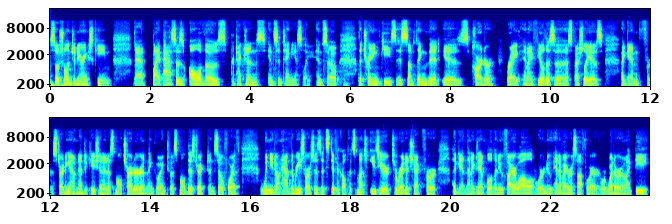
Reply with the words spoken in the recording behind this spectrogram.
social engineering scheme, that bypasses all of those protections instantaneously. And so the training piece is something that is harder, right? And I feel this uh, especially as, again, starting out in education at a small charter and then going to a small district district and so forth. When you don't have the resources, it's difficult. It's much easier to write a check for, again, that example of a new firewall or new antivirus software or whatever it might be,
